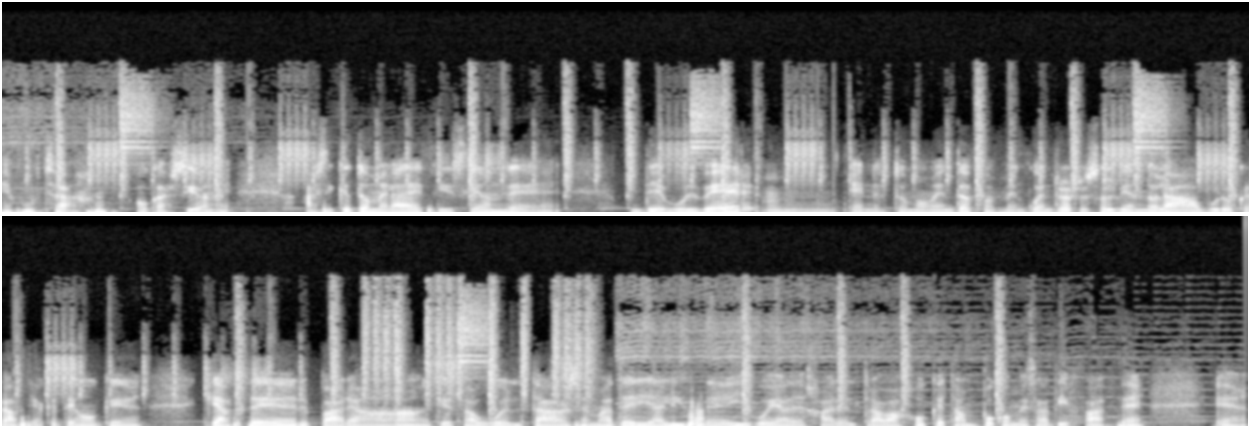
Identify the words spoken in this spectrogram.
en muchas ocasiones. Así que tomé la decisión de, de volver. Mm, en estos momentos pues me encuentro resolviendo la burocracia que tengo que, hacer para que esa vuelta se materialice y voy a dejar el trabajo que tampoco me satisface eh,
